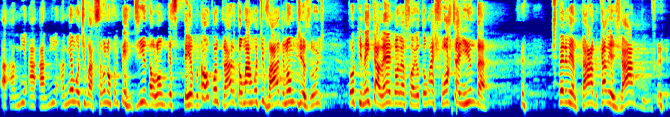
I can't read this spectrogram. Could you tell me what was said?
a, a, minha, a, a, minha, a minha motivação não foi perdida ao longo desse tempo, não, ao contrário, estou mais motivado, em nome de Jesus. Estou que nem Caleb, olha só, eu estou mais forte ainda, experimentado, calejado.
